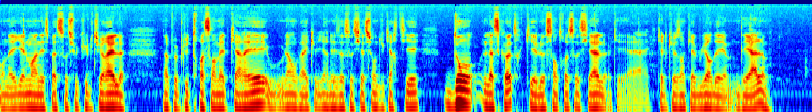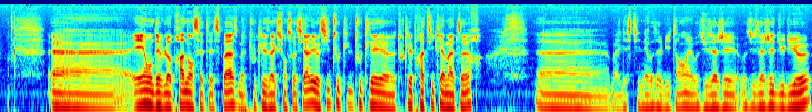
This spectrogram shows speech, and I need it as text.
on a également un espace socioculturel d'un peu plus de 300 mètres carrés, où là on va accueillir les associations du quartier dont la SCOTRE, qui est le centre social qui est à quelques encablures des Halles. Euh, et on développera dans cet espace bah, toutes les actions sociales et aussi toutes, euh, les pratiques amateurs euh, bah, destinées aux habitants et aux usagers, aux usagers du lieu.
